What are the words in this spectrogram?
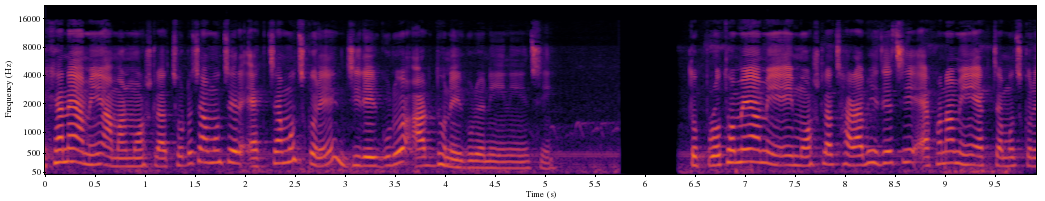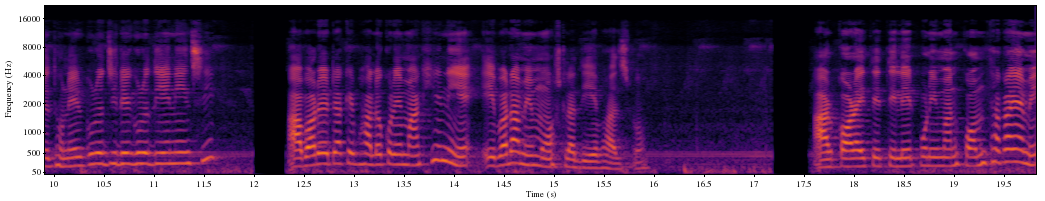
এখানে আমি আমার মশলা ছোট চামচের এক চামচ করে জিরের গুঁড়ো আর ধনের গুঁড়ো নিয়ে নিয়েছি। তো প্রথমে আমি এই মশলা ছাড়া ভেজেছি, এখন আমি এক চামচ করে ধনের গুঁড়ো জিরে গুঁড়ো দিয়ে নিয়েছি। আবারও এটাকে ভালো করে মাখিয়ে নিয়ে এবার আমি মশলা দিয়ে ভাজবো। আর কড়াইতে তেলের পরিমাণ কম থাকায় আমি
